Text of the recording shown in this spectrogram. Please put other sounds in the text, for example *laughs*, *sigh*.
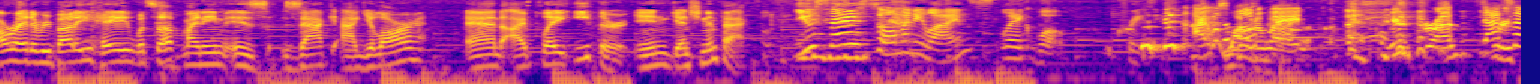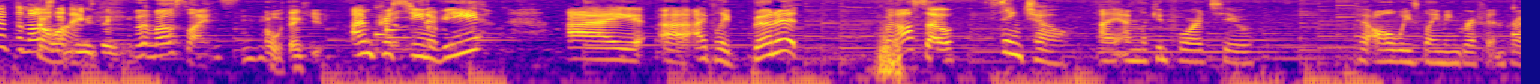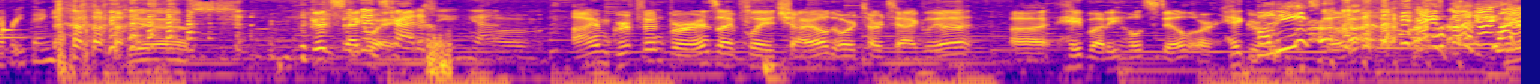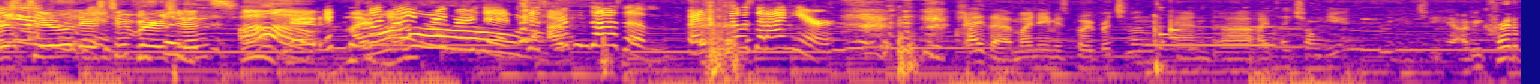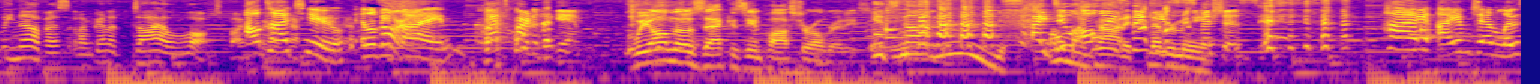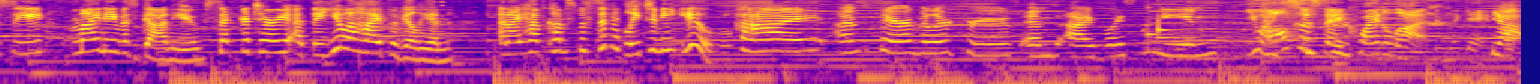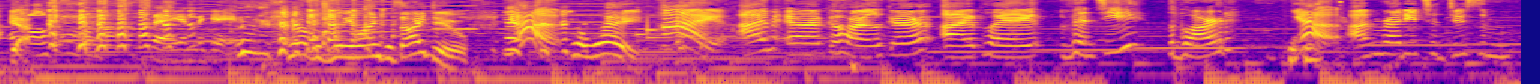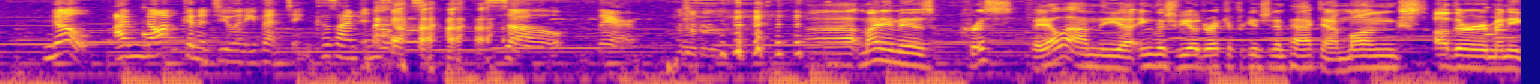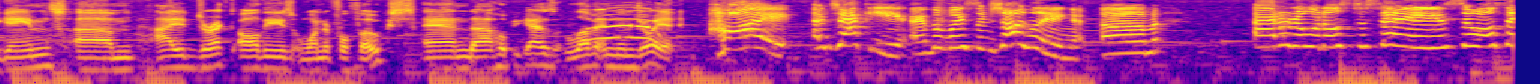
All right, everybody. Hey, what's up? My name is Zach Aguilar, and I play Aether in Genshin Impact. You say so many lines. Like, whoa, crazy. *laughs* I was blown away. *laughs* Your grunts Zach were said the most so lines. amazing. the most lines. Mhm. Oh, thank you. I'm Cristina Vee. I uh, I play Bennett, but also Xingqiu. I am looking forward to to always blaming Griffin for everything. *laughs* Yes. Good It's a segue. good strategy. Yeah. I'm Griffin Burns. I play Childe or Tartaglia. Uh, hey, buddy, hold still, or hey, girl. Buddy? *laughs* hey, buddy. There's two. There's two versions. Oh. And It's the I'm, angry version because I'm- Griffin's awesome and he knows that I'm here. *laughs* Hi there, my name is Beau Bridgland, and uh, I play Chongyun. here. I'm incredibly nervous, and I'm gonna die a lot. But I'm I'll die happy. too. It'll be It's all right. fine. That's part of the game. We all know Zach is the imposter already. So. It's not me. I Oh do my always God, it's think never he's me. suspicious. *laughs* Hi, I am Jen Losi. My name is Ganyu, secretary at the Yuehai Pavilion, and I have come specifically to meet you. Hi, I'm Sarah Miller Crews, and I voice the meme. you also say quite a lot in the game. Yeah, Yeah. I also want to say in the game. *laughs* You have as many lines as I do. Yeah. No way. Hi, I'm Erika Harlacher. I play Venti, the bard. Yeah, *laughs* I'm ready to do some. No, I'm not gonna do any venting because I'm innocent. *laughs* so, there. *laughs* Uh, my name is Chris Faiella. I'm the uh, English VO director for Genshin Impact, and amongst other many games, um, I direct all these wonderful folks, and uh, hope you guys love it and enjoy it. Hi, I'm Jackie. I'm the voice of Xiangling. Um, I don't know what else to say, so I'll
